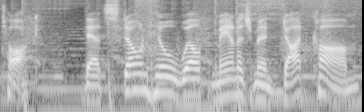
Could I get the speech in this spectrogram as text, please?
talk. That's stonehillwealthmanagement.com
